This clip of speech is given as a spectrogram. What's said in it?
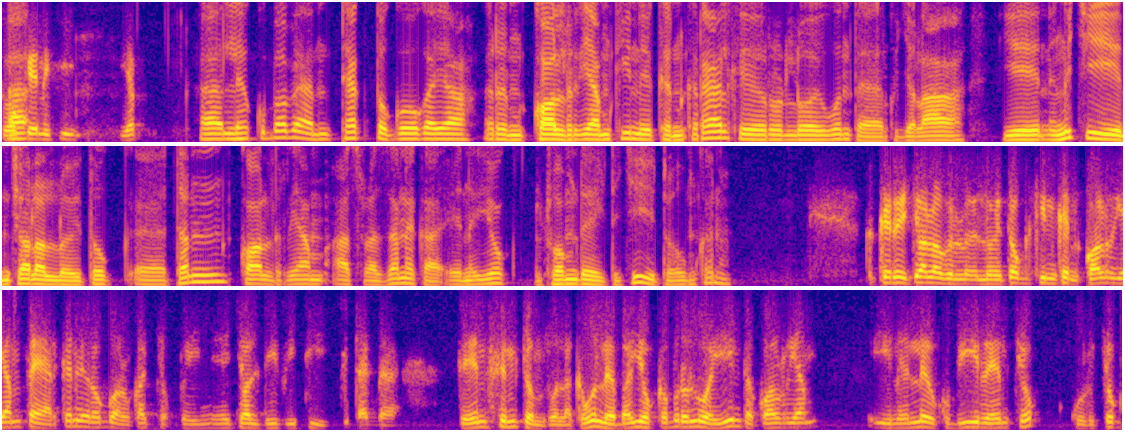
So ke ni ki yep le tek to go ga ya, ren kol riam kine ken kral ke ro loy won ter ku jala ye ngi chi in chala loy to eh, tan kol riam AstraZeneca en yok tom de ti chi to um kana kere cholo loy to kin ken kol riam ter ken ro gol ka chok pin eh, chol dvt chitak da ten symptoms wala ko le ba yok ka bro loy in to kol riam in le ku bi rem chok, ku chok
